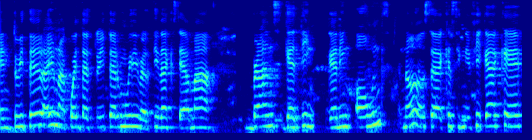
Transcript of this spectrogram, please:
en, Twitter. Hay una cuenta de Twitter muy divertida que se llama Brands Getting, Getting Owned, ¿no? O sea, que significa que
